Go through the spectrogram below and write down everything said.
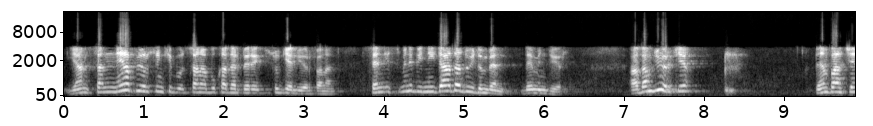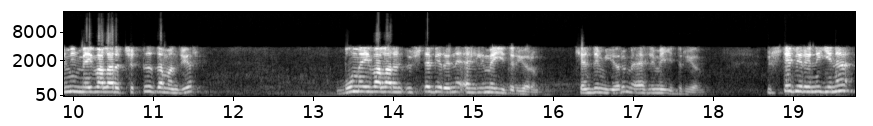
Yani sen ne yapıyorsun ki bu, sana bu kadar bere su geliyor falan. Senin ismini bir nidada duydum ben demin diyor. Adam diyor ki ben bahçemin meyveleri çıktığı zaman diyor bu meyvelerin üçte birini ehlime yediriyorum. Kendim yiyorum ve ehlime yediriyorum. Üçte birini yine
